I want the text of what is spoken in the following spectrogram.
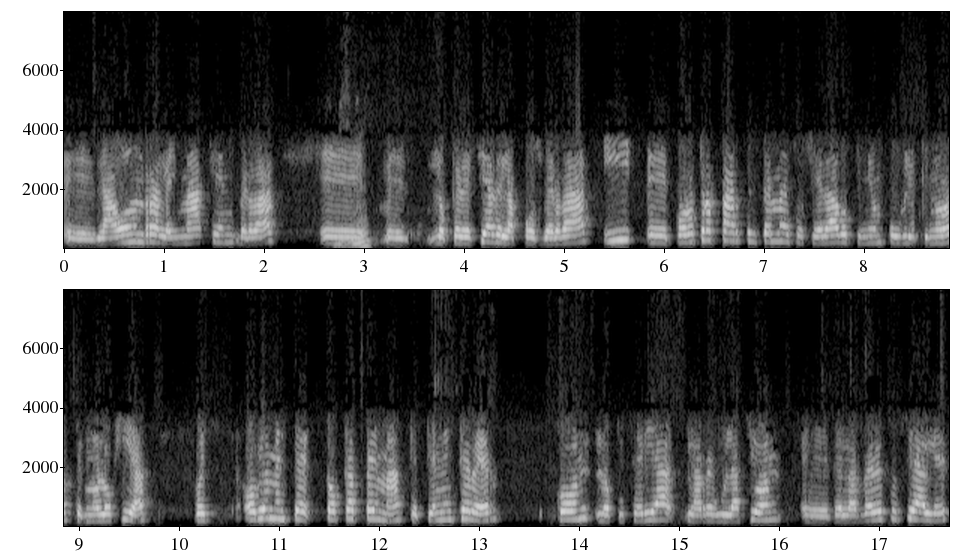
eh, la honra, la imagen, ¿verdad? Eh, uh -huh. lo que decía de la posverdad y por otra parte el tema de sociedad, opinión pública y nuevas tecnologías, pues obviamente toca temas que tienen que ver con lo que sería la regulación eh, de las redes sociales,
